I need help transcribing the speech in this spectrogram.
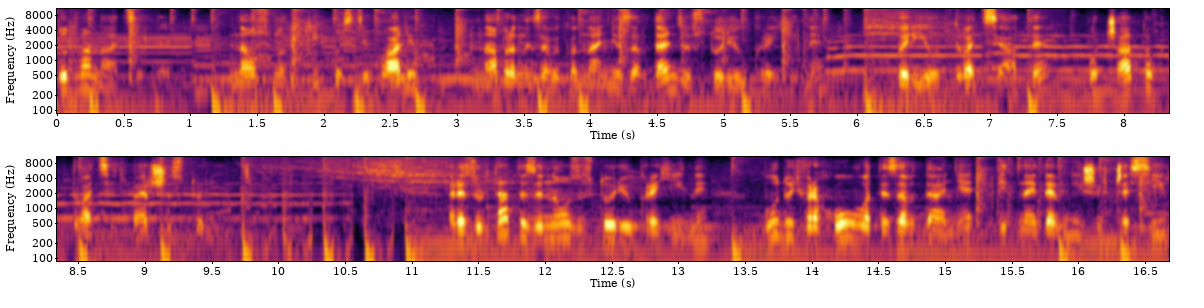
до 12 на основі кількості балів, набраних за виконання завдань з історії України, період 20 початок 21 століття. Результати ЗНО з історії України будуть враховувати завдання від найдавніших часів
